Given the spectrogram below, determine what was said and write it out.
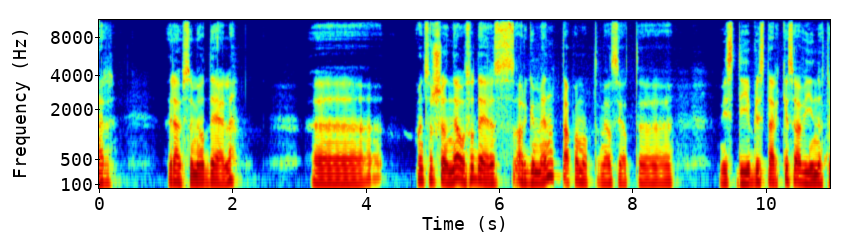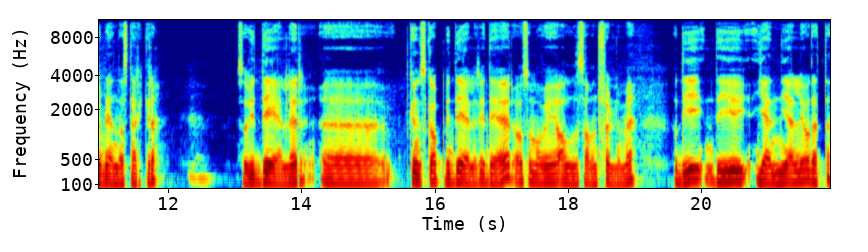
er rause med å dele. Eh, Men så skjønner jeg også deres argument da, på en måte med å si at uh, hvis de blir sterke, så er vi nødt til å bli enda sterkere. Så vi deler uh, kunnskap, vi deler ideer, og så må vi alle sammen følge med. Og de, de gjengjelder jo dette.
